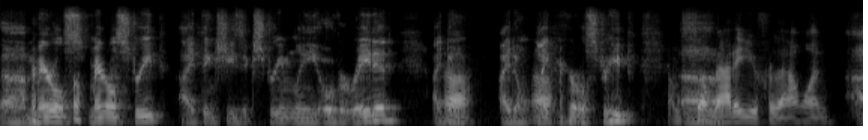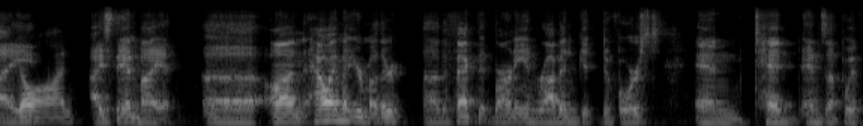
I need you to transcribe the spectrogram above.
Uh, Meryl Meryl Streep, I think she's extremely overrated. I don't uh, I don't like Meryl Streep. I'm so uh, mad at you for that one. I go on. I stand by it. Uh, on How I Met Your Mother, uh, the fact that Barney and Robin get divorced and Ted ends up with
